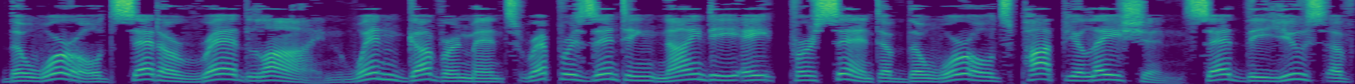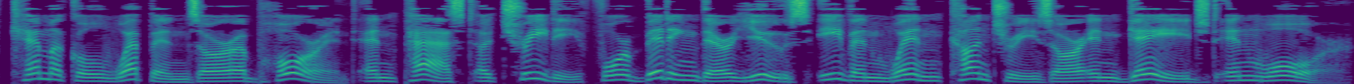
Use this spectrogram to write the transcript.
The world set a red line when governments representing 98% of the world's population said the use of chemical weapons are abhorrent and passed a treaty forbidding their use even when countries are engaged in war.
